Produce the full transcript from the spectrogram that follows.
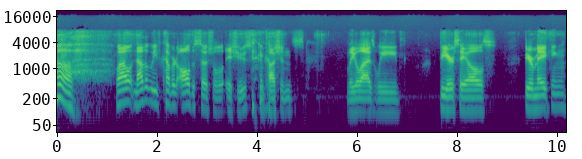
oh, well, now that we've covered all the social issues, concussions, legalized weed, beer sales, beer making,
